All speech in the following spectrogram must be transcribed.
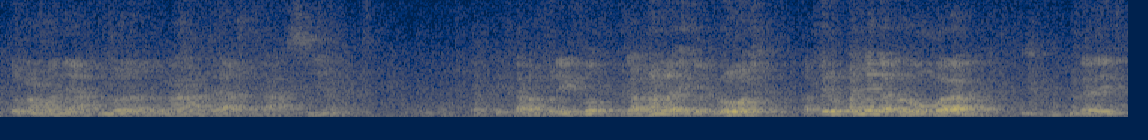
Itu namanya mengadaptasi. Tapi tahap berikut janganlah ikut terus. Tapi rupanya nggak berubah dari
